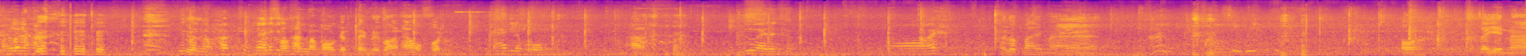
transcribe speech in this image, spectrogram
ขอโทษนะครับมีคนมาพักแม่ให้กินเขาหันมามองกันเต็มเลยประมาณห้าหกคน แม่ให้กินลำโพงอะเหนื่อยเลยโอ้ย แล้วรถไปมาโอ้ใจเย็นนะ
